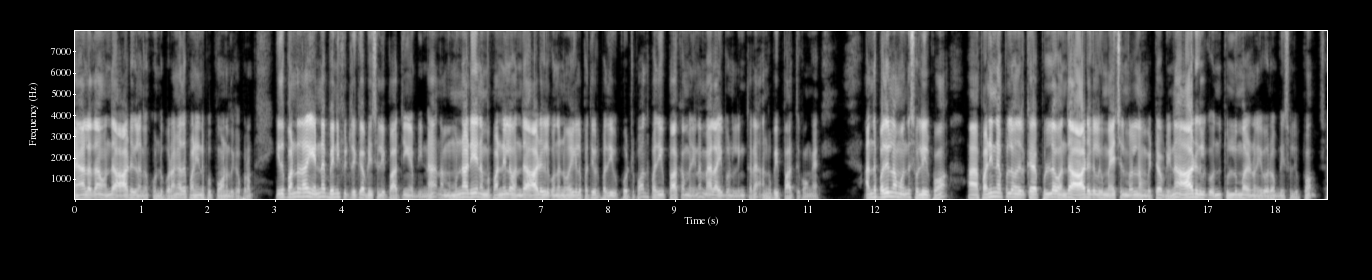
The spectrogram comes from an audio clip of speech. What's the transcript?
மேலே தான் வந்து ஆடுகள் அங்கே கொண்டு போகிறாங்க அதை பண்ணினப்பு போனதுக்கப்புறம் இது பண்ணுறதுனால என்ன பெனிஃபிட் இருக்குது அப்படின்னு சொல்லி பார்த்தீங்க அப்படின்னா நம்ம முன்னாடியே நம்ம பண்ணையில் வந்து ஆடுகளுக்கு வந்து நோய்களை பற்றி ஒரு பதிவு போட்டிருப்போம். அந்த பதிவு பார்க்க முடியுங்கன்னா மேலே ஐபோன் லிங்க் தரேன். அங்கே போய் பார்த்துக்கோங்க. அந்த பதிவில் நம்ம வந்து சொல்லியிருப்போம். பனிநப்பில் இருக்கிற புல்லை வந்து ஆடுகளுக்கு மேய்ச்சல் முறையில் நம்ம விட்டோம் அப்படின்னா ஆடுகளுக்கு வந்து துள்ளுமாறு நோய் வரும் அப்படின்னு சொல்லியிருப்போம். ஸோ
